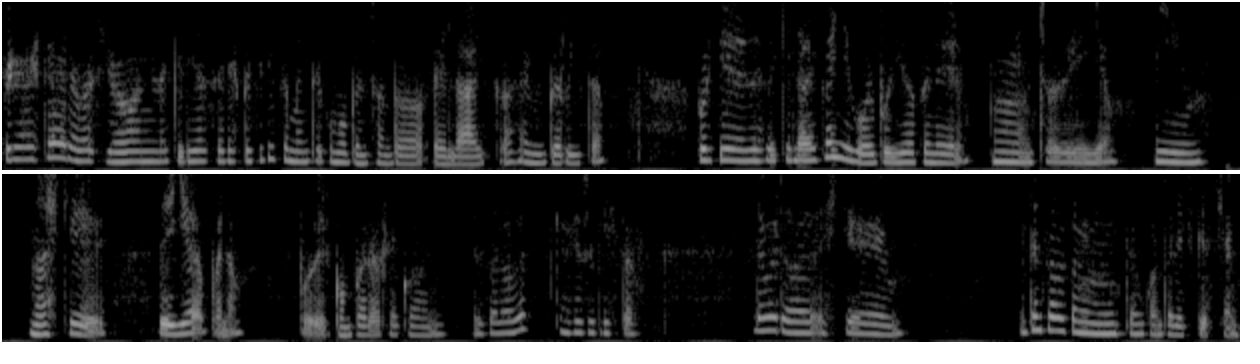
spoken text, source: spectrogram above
Pero esta grabación la quería hacer específicamente como pensando en Laika, en mi perrita. Porque desde que Laika llegó he podido aprender mucho de ella. Y no es que de ella, bueno, poder compararla con el Salvador, con Jesucristo. La verdad es que he pensado también mucho en cuanto a la expiación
